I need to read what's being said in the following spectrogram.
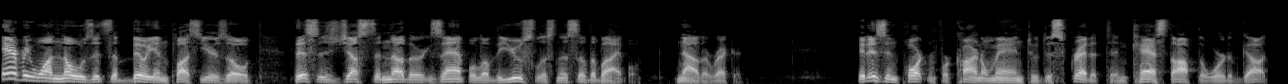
Everyone knows it's a billion plus years old. This is just another example of the uselessness of the Bible. Now the record. It is important for carnal man to discredit and cast off the Word of God.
